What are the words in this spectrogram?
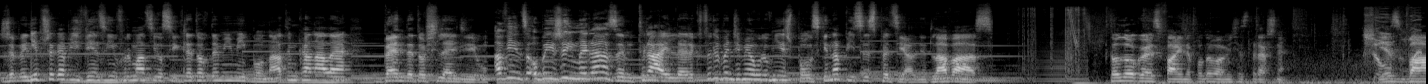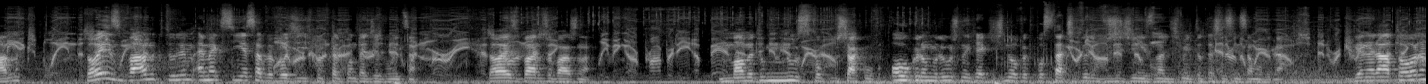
żeby nie przegapić więcej informacji o Secret of the Mimic, bo na tym kanale będę to śledził. A więc obejrzyjmy razem trailer, który będzie miał również polskie napisy specjalnie dla was. To logo jest fajne, podoba mi się strasznie. Jest van. To jest van, którym MXCS-a wywoziliśmy w Hellcontentie dwójce. To jest bardzo ważne. Mamy tu mnóstwo piszaków, ogrom różnych jakichś nowych postaci, których w życiu nie znaliśmy i to też jest niesamowite. Generator.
